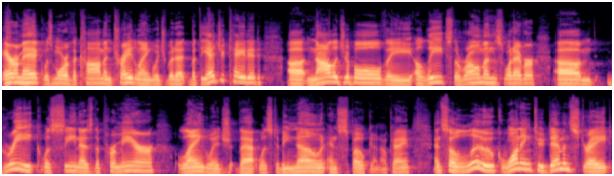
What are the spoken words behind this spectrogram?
Aramaic was more of the common trade language, but, but the educated, uh, knowledgeable, the elites, the Romans, whatever, um, Greek was seen as the premier language that was to be known and spoken, okay? And so Luke, wanting to demonstrate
